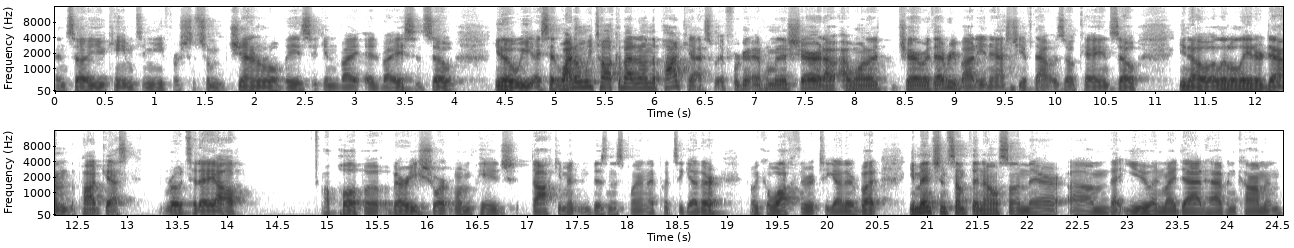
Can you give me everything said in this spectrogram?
And so you came to me for some general basic advice. And so, you know, we I said, why don't we talk about it on the podcast? If we're gonna if I'm gonna share it, I, I want to share it with everybody and asked you if that was okay. And so, you know, a little later down the podcast, wrote today, I'll I'll pull up a, a very short one page document and business plan I put together and we could walk through it together. But you mentioned something else on there um, that you and my dad have in common.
